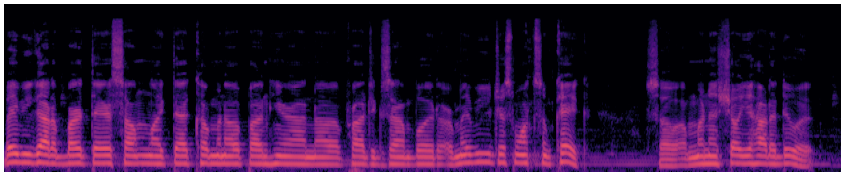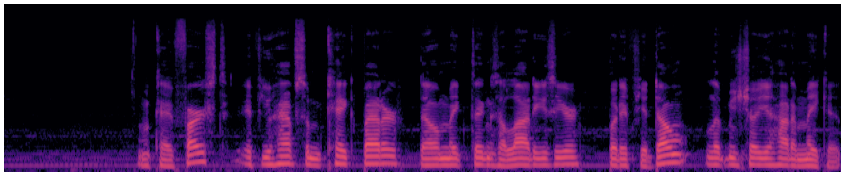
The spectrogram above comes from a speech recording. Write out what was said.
Maybe you got a birthday or something like that coming up on here on uh, Project Zomboid, or maybe you just want some cake. So I'm gonna show you how to do it. Okay, first, if you have some cake batter, that'll make things a lot easier. But if you don't, let me show you how to make it.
